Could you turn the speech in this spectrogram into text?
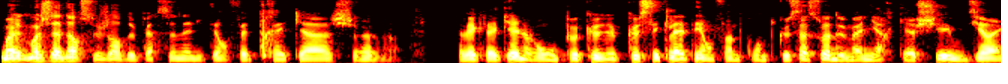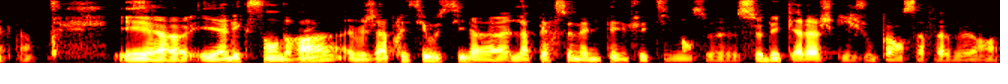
moi, moi j'adore ce genre de personnalité, en fait, très cash, avec laquelle on peut que, que s'éclater, en fin de compte, que ça soit de manière cachée ou directe. hein. Et, Alexandra, j'ai apprécié aussi la, personnalité, effectivement, ce, décalage qui joue pas en sa faveur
